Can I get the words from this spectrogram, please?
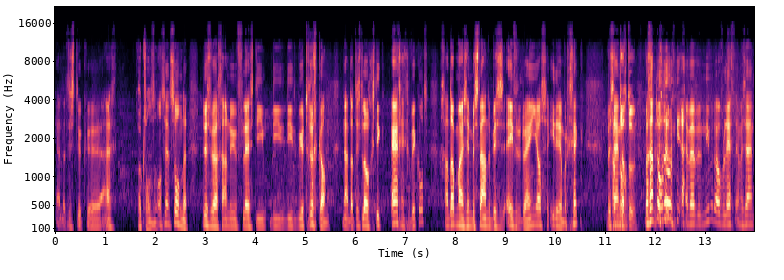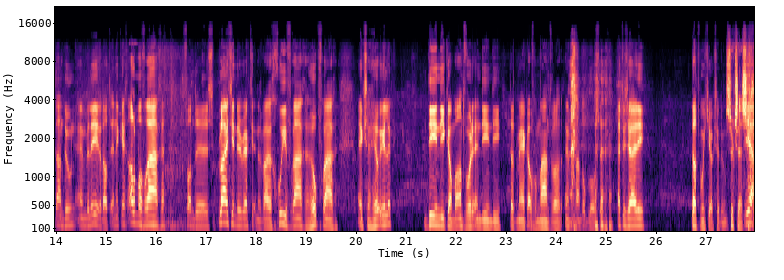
Ja, dat is natuurlijk eh, eigenlijk ook zonde. Ont- ontzettend zonde. Dus we gaan nu een fles die, die, die weer terug kan. Nou, dat is logistiek erg ingewikkeld. Ga dat maar eens in bestaande business even er doorheen jassen. Iedereen wordt gek. We, Gaan zijn het toch dat, doen. we gaan het toch doen. Ja. En we hebben het niemand overlegd en we zijn het aan het doen en we leren dat. En ik kreeg allemaal vragen van de supply chain director. En dat waren goede vragen, hulpvragen. En ik zei heel eerlijk, die en die kan beantwoorden en die en die. Dat merk over een maand wel en we gaan het oplossen. en toen zei hij, dat moet je ook zo doen. Succes. Ja,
